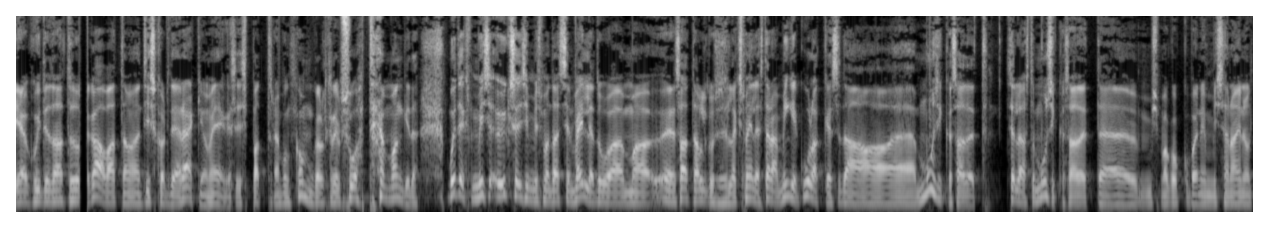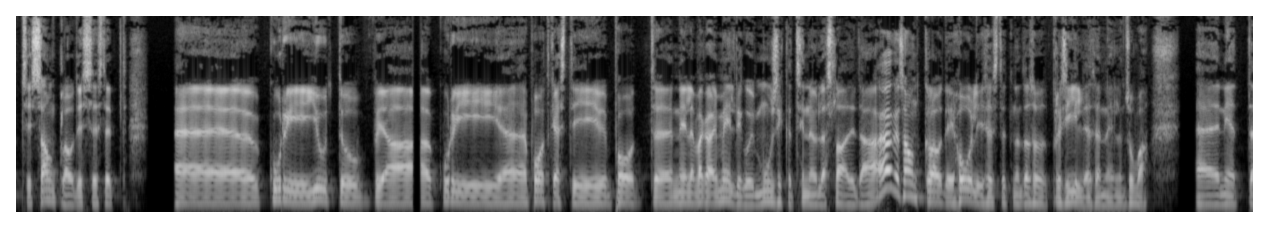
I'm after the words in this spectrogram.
Ja kui te tahate tulla ka vaatama Discordi ja rääkima meiega, siis patreon.com, kaldkriips puhata ja mangida. muideks, mis, üks asi, mis ma tahtsin välja tuua, ma saate alguses läks meelest ära, minge kuulake seda muusikasaadet, selle aasta muusikasaadet, mis ma kokku panin, mis on ainult siis SoundCloudis, sest et Äh, kuri Youtube ja kuri äh, podcast'i pood, äh, neile väga ei meeldi, kui muusikat sinna üles laadida, aga SoundCloud ei hooli, sest et nad asuvad Brasiilias ja neil on suva. nii et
